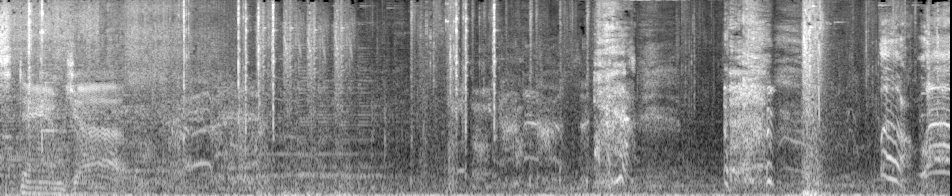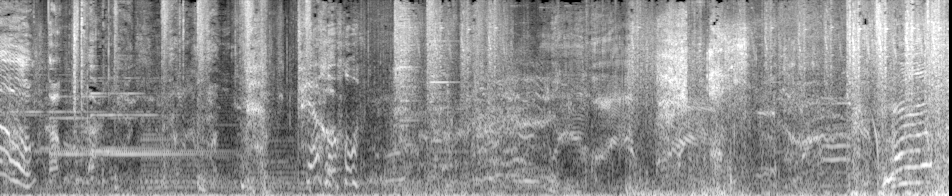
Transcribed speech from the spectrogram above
Nice damn job. Okay.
